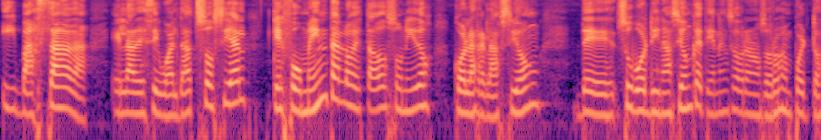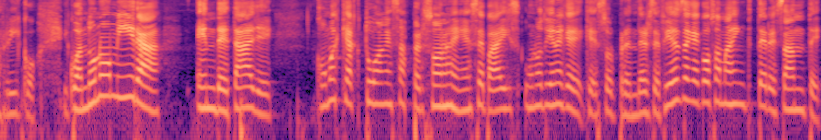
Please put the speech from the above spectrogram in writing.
y basada en la desigualdad social que fomentan los Estados Unidos con la relación de subordinación que tienen sobre nosotros en Puerto Rico. Y cuando uno mira en detalle cómo es que actúan esas personas en ese país, uno tiene que, sorprenderse. Fíjese qué cosa más interesante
